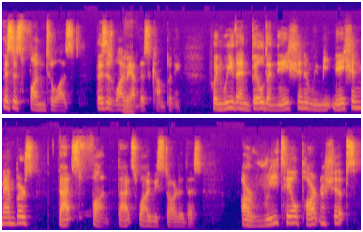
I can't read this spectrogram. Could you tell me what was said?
this is fun to us. This is why we have this company. When we then build a nation and we meet nation members, that's fun. That's why we started this. Our retail partnerships,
